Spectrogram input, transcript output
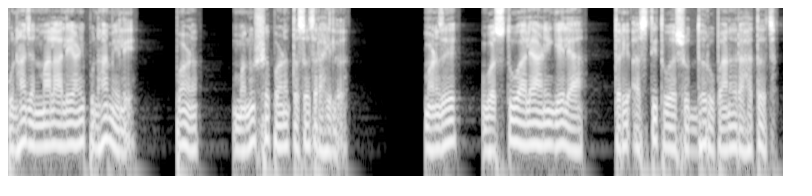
पुन्हा जन्माला आले आणि पुन्हा मेले पण मनुष्य पण तसंच राहिलं. म्हणजे वस्तू आल्या आणि गेल्या तरी अस्तित्व शुद्ध रूपानं राहतच.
